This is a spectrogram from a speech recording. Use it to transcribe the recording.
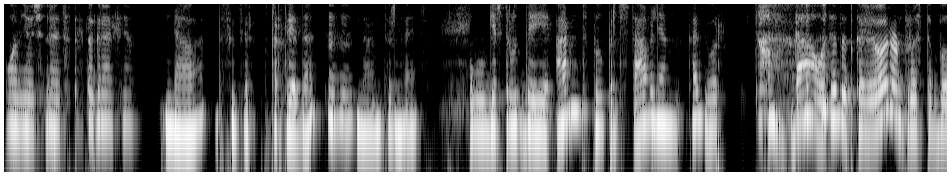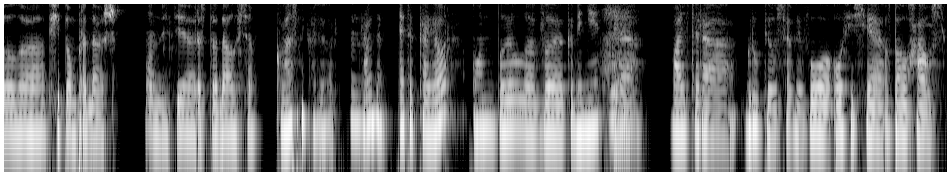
Ой, мне очень нравится эта фотография. Да, супер. Портрет, да? Угу. Да, мне тоже нравится. У Гертруды Арнт был представлен ковер. Да, вот этот ковер, он просто был э, хитом продаж. Он везде распродался. Классный ковер, правда? Этот ковер, он был в кабинете Вальтера Гропиуса в его офисе в Баухаус.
